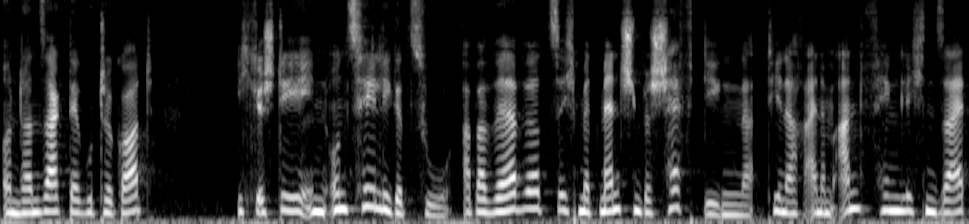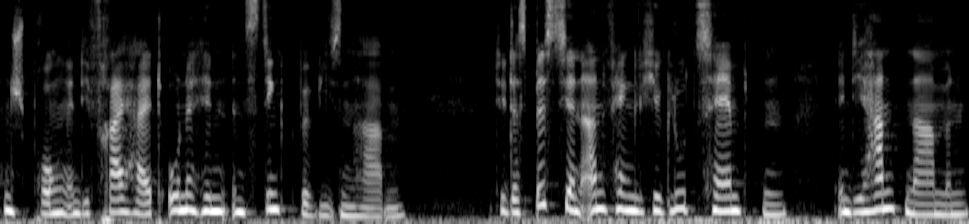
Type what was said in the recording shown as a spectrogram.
Und dann sagt der gute Gott, ich gestehe Ihnen unzählige zu, aber wer wird sich mit Menschen beschäftigen, die nach einem anfänglichen Seitensprung in die Freiheit ohnehin Instinkt bewiesen haben, die das bisschen anfängliche Glut zähmten, in die Hand nahmen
